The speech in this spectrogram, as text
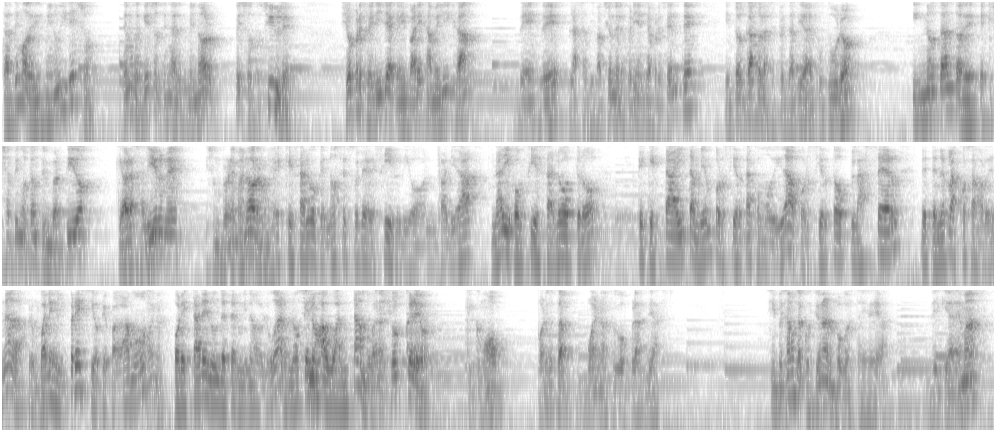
tratemos de disminuir eso. Tratemos de que eso tenga el menor peso posible. Yo preferiría que mi pareja me elija desde la satisfacción de la experiencia presente y en todo caso las expectativas de futuro y no tanto de es que ya tengo tanto invertido que ahora salirme es un problema enorme. Es que es algo que no se suele decir, digo, en realidad nadie confiesa al otro de que está ahí también por cierta comodidad, por cierto placer de tener las cosas ordenadas, pero ¿cuál es el precio que pagamos Bueno. por estar en un determinado lugar? ¿No? que Sí. nos aguantamos? Bueno, yo creo que como por eso está bueno esto que vos planteás. Si empezamos a cuestionar un poco esta idea de que además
